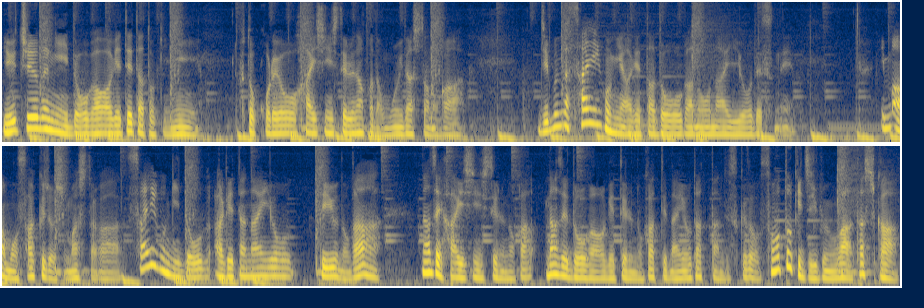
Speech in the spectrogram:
YouTube に動画を上げてた時にふとこれを配信してる中で思い出したのが自分が最後に上げた動画の内容ですね。今はもう削除しましたが最後に動画上げた内容っていうのがなぜ配信してるのかなぜ動画を上げてるのかって内容だったんですけどその時自分は確か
